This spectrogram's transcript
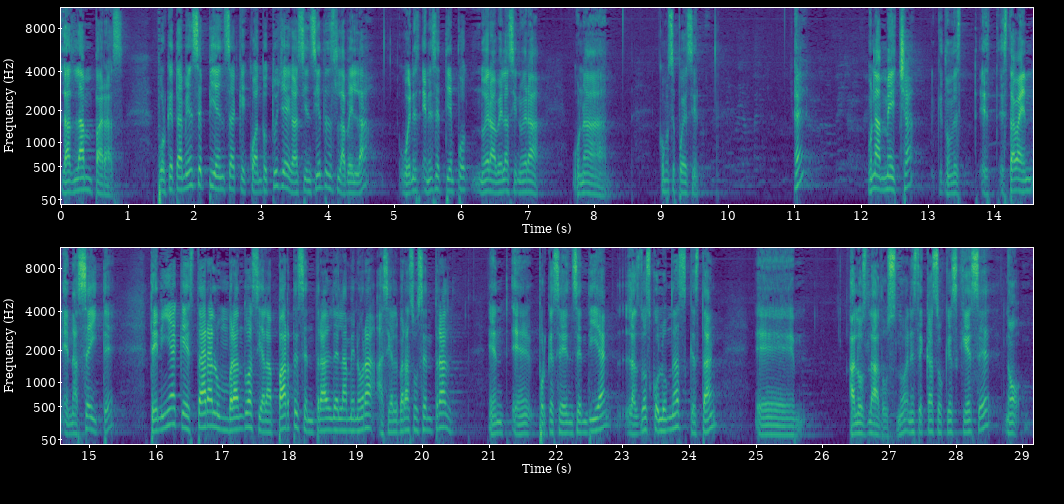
las lámparas, porque también se piensa que cuando tú llegas y enciendes la vela, o en, en ese tiempo no era vela, sino era una, ¿cómo se puede decir? ¿Eh? Una mecha, que donde estaba en, aceite, tenía que estar alumbrando hacia la parte central de la menorá, hacia el brazo central, eh, porque se encendían las dos columnas que están eh, a los lados, ¿no? En este caso que es Gese, no,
